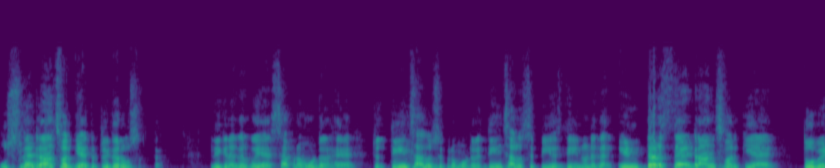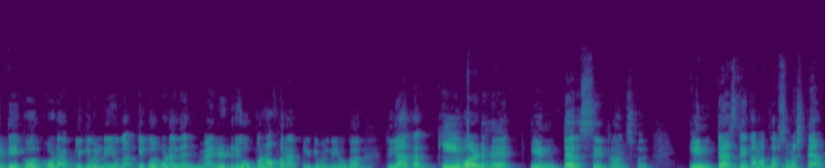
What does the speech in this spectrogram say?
उसने ट्रांसफ़र किया है तो ट्रिगर हो सकता है। लेकिन अगर कोई ऐसा प्रमोटर है जो तीन सालों से प्रमोटर है, तीन सालों से पीएससी इन्होंने अगर इंटर से ट्रांसफ़र किया है तो भी टेक ओवर कोड एप्लीकेबल नहीं होगा। Takeover code as an mandatory open offer applicable नहीं होगा। तो यहाँ का कीवर्ड है इंटर से ट्रांसफ़र इंटर से का मतलब समझते हैं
